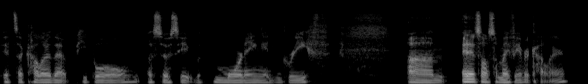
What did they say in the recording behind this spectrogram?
It's a color that people associate with mourning and grief. Um, and it's also my favorite color.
